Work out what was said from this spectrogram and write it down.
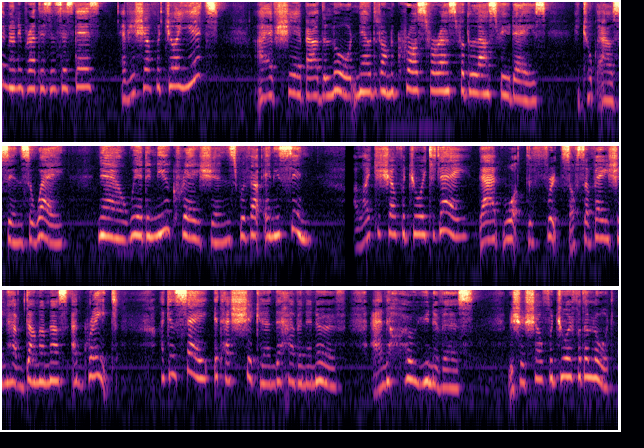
Morning, brothers and sisters. Have you shouted for joy yet? I have shared about the Lord nailed it on the cross for us for the last few days. He took our sins away. Now we are the new creations without any sin. I'd like to shout for joy today that what the fruits of salvation have done on us are great. I can say it has shaken the heaven and earth and the whole universe. We shall shout for joy for the Lord.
